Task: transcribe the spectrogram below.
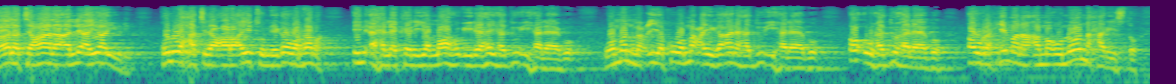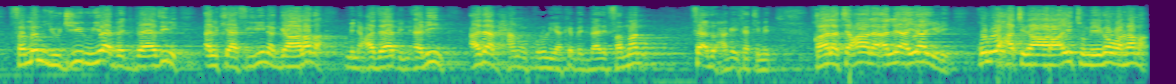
Qaala tacaala alle ayaa yidhi qul waxaad tidha ara'aytum iga warrama in ahlakaniy allaahu ilaahay hadduu i halaago waman maciya kuwa macayga ana hadduu i halaago oo uu hadduu halaago aw raximana ama uu noo naxariisto faman yujiiru yaa badbaadini alkaafiriina gaalada min cadaabin aliim cadaab xanuun kulul yaa ka badbaadi faman fadu xaggay ka timid. Qaala tacaala alle ayaa yidhi qul waxaa tidhaa ara'aytum iiga warrama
